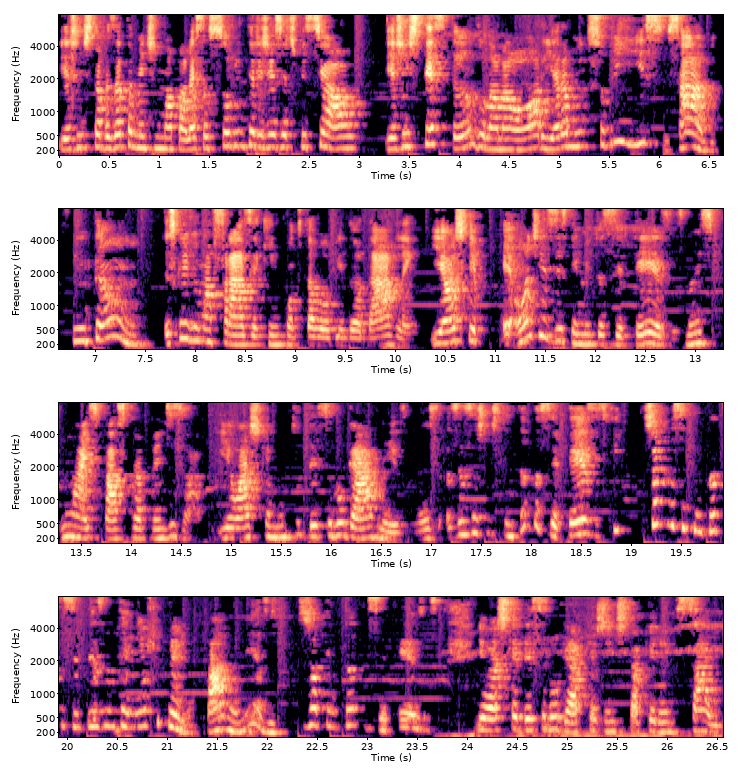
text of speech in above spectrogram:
E a gente estava exatamente numa palestra sobre inteligência artificial. E a gente testando lá na hora, e era muito sobre isso, sabe? Então, eu escrevi uma frase aqui enquanto estava ouvindo a Darlene, e eu acho que é, onde existem muitas certezas, não, não há espaço para aprendizado. E eu acho que é muito desse lugar mesmo. Às vezes a gente tem tantas certezas que, já que você tem tantas certezas, não tem nem o que perguntar, não é mesmo? Você já tem tantas certezas. E eu acho que é desse lugar que a gente está querendo sair.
